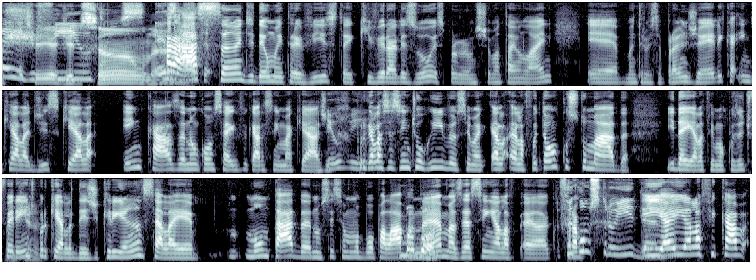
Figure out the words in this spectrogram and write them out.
Cheia cheia, de de, edição, filtros. né? Cara, a Sandy deu uma entrevista que viralizou, esse programa se chama Timeline, é uma entrevista pra Angélica, em que ela disse que ela em casa não consegue ficar sem maquiagem. Eu vi. Porque ela se sente horrível sem maquiagem. Ela, ela foi tão acostumada. E daí ela tem uma coisa diferente, Imagina. porque ela desde criança ela é montada, não sei se é uma boa palavra, Uma boa. né? Mas é assim, ela. ela Foi tra- construída. E né? aí ela ficava,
